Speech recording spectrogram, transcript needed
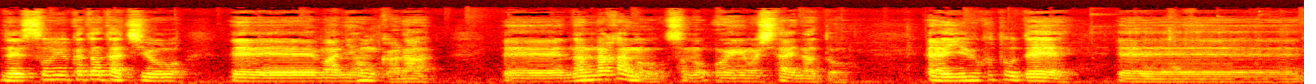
で、そういう方たちを、え、まあ、日本から、え、何らかのその応援をしたいなと、えー、いうことで、え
